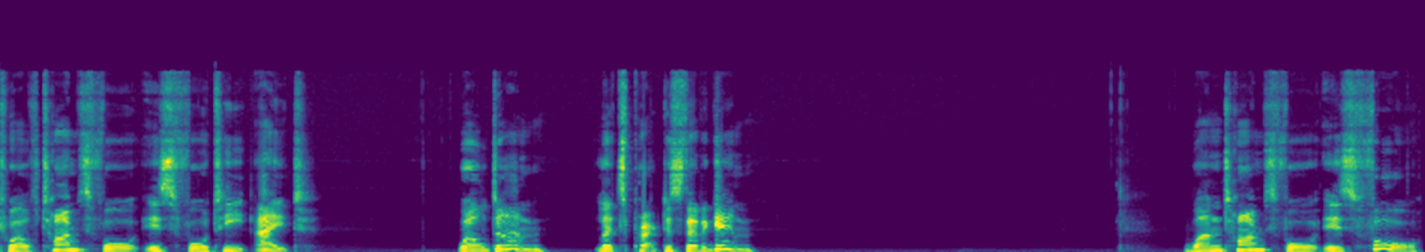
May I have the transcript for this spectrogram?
12 times 4 is 48. Well done. Let's practice that again. 1 times 4 is 4.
